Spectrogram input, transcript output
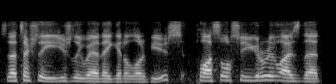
So that's actually usually where they get a lot of use. Plus, also you got to realize that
